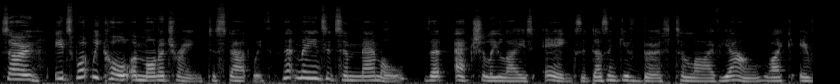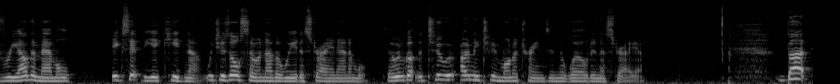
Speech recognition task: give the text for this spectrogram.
So it's what we call a monotreme to start with. That means it's a mammal that actually lays eggs. It doesn't give birth to live young like every other mammal except the echidna, which is also another weird Australian animal. So we've got the two only two monotremes in the world in Australia. But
